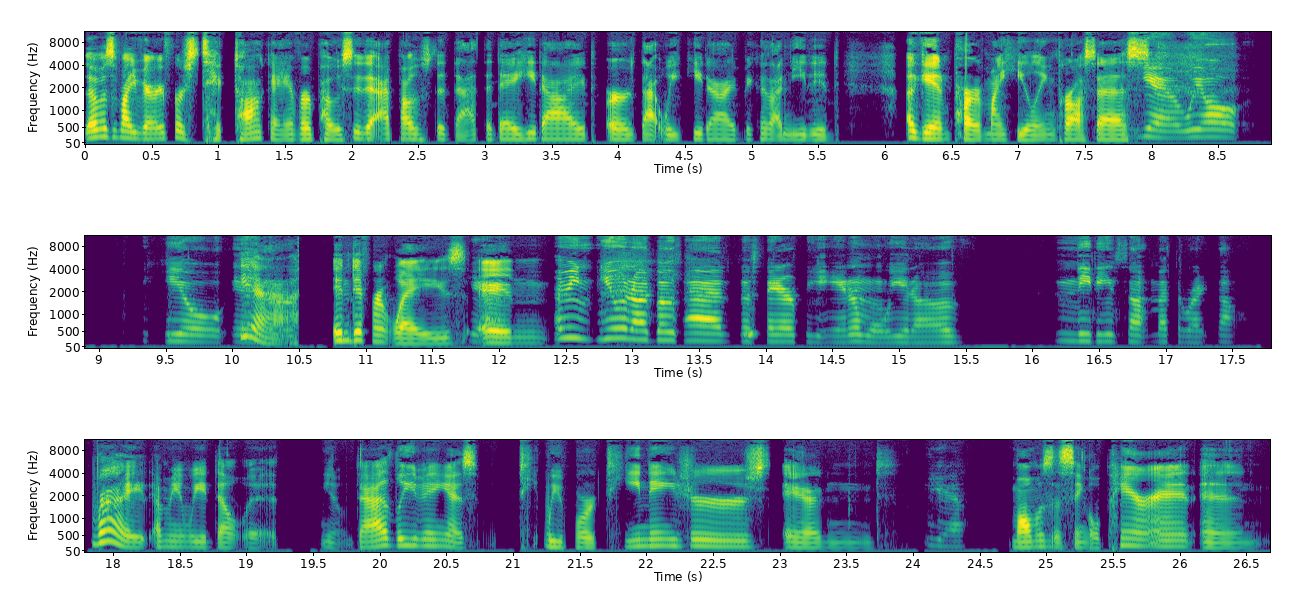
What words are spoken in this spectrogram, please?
that was my very first TikTok I ever posted. I posted that the day he died or that week he died because I needed again part of my healing process. Yeah, we all heal. in Yeah, our- in different ways. Yeah. And I mean, you and I both had the therapy animal, you know, of needing something at the right time. right, I mean, we dealt with you know dad leaving as te- we were teenagers, and Yeah. mom was a single parent, and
